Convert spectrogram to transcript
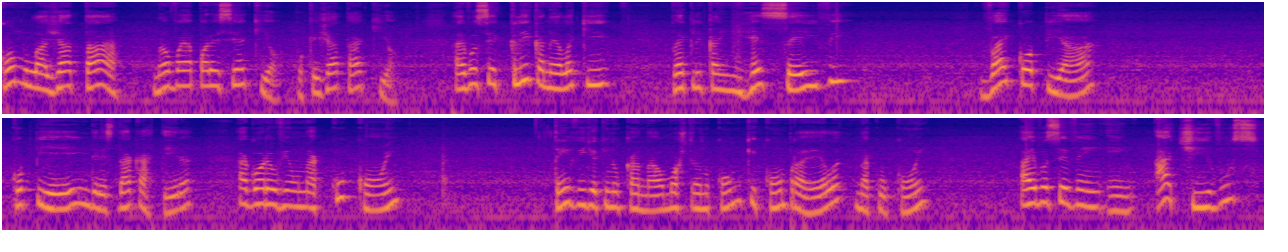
Como lá já tá, não vai aparecer aqui, ó. Porque já tá aqui, ó. Aí você clica nela aqui, vai clicar em Resave, vai copiar. Copiei o endereço da carteira. Agora eu venho na KuCoin. Tem vídeo aqui no canal mostrando como que compra ela na KuCoin. Aí você vem em ativos,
